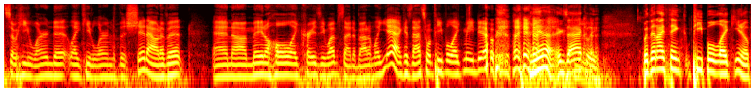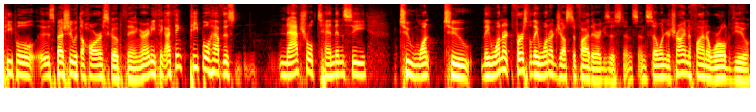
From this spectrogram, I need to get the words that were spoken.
So he learned it. Like he learned the shit out of it. And uh, made a whole like crazy website about it. I'm like, yeah, because that's what people like me do. yeah, exactly. But then I think people like, you know, people, especially with the horoscope thing or anything, I think people have this natural tendency to want to, they want to, first of all, they want to justify their existence. And so when you're trying to find a worldview,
